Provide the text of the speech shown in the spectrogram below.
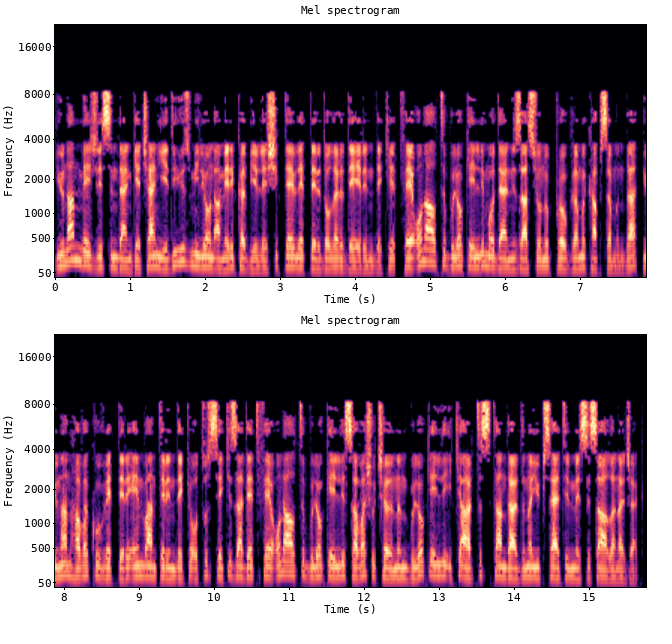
Yunan meclisinden geçen 700 milyon Amerika Birleşik Devletleri doları değerindeki F-16 Blok 50 modernizasyonu programı kapsamında, Yunan Hava Kuvvetleri envanterindeki 38 adet F-16 Blok 50 savaş uçağının Blok 52 artı standardına yükseltilmesi sağlanacak.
